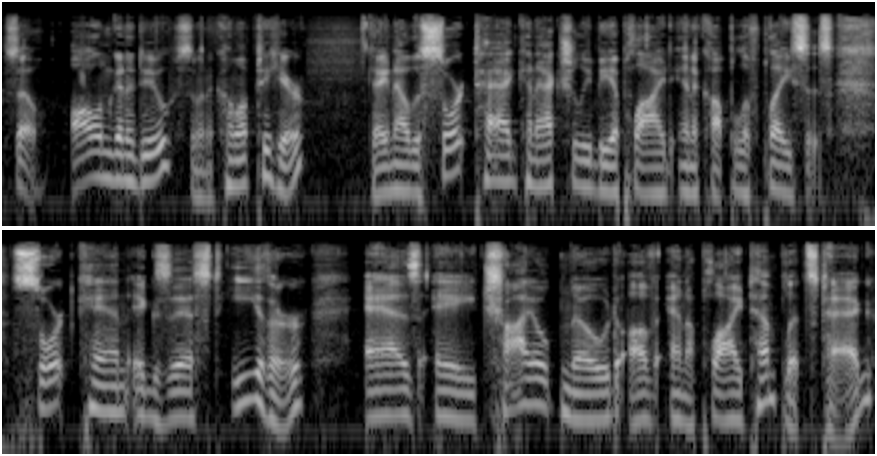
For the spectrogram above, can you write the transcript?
so all I'm going to do is I'm going to come up to here. Okay, now the sort tag can actually be applied in a couple of places. Sort can exist either as a child node of an apply templates tag,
